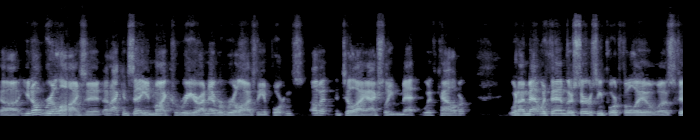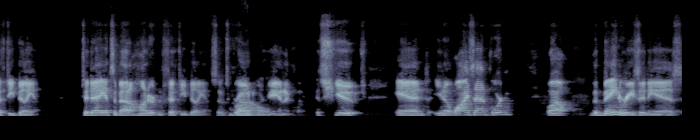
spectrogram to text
Uh, you don't realize it, and I can say in my career, I never realized the importance of it until I actually met with Caliber. When I met with them, their servicing portfolio was 50 billion. Today, it's about 150 billion, so it's grown wow. organically. It's huge, and you know why is that important? Well, the main reason is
